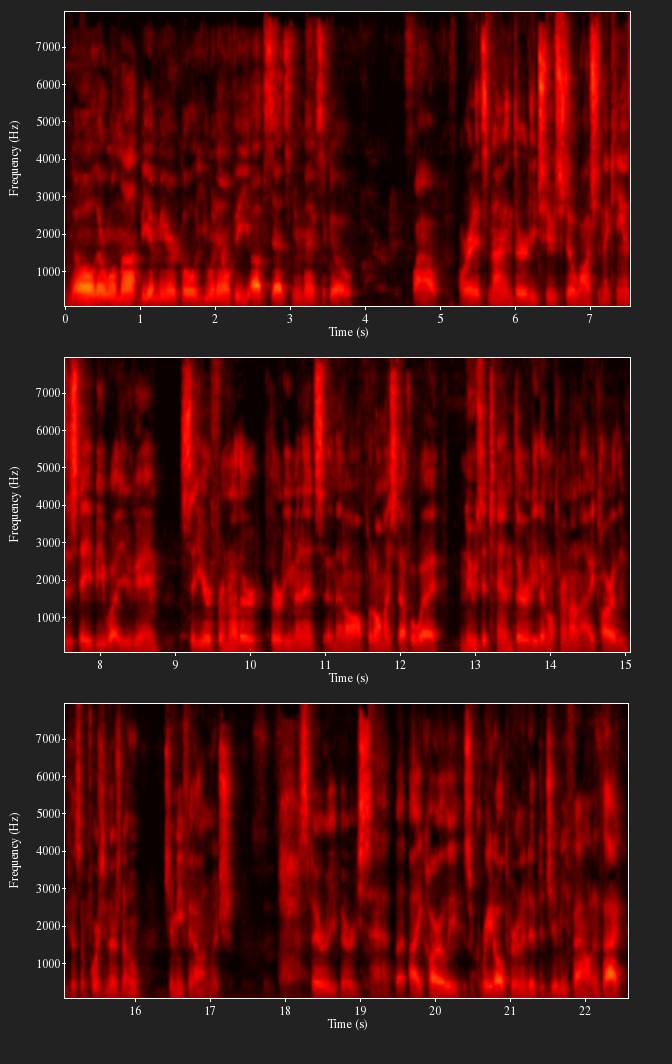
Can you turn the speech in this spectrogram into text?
No, there will not be a miracle. UNLV upsets New Mexico. Wow. All right, it's 9.32, still watching the Kansas State BYU game. Sit here for another 30 minutes, and then I'll put all my stuff away. News at 10.30, then I'll turn on iCarly, because unfortunately there's no Jimmy Fallon, which Oh, is very, very sad. But iCarly is a great alternative to Jimmy Fallon. In fact,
